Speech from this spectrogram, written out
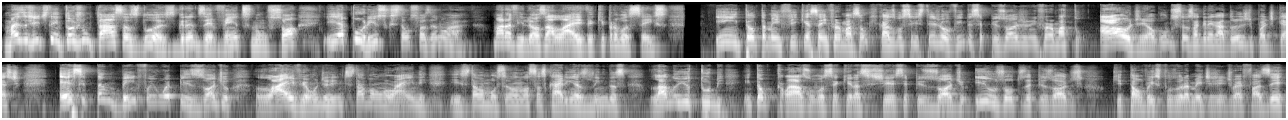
mas a gente tentou juntar essas duas grandes eventos num só e é por isso que estamos fazendo uma maravilhosa live aqui para vocês. E então também fique essa informação que caso você esteja ouvindo esse episódio em formato áudio em algum dos seus agregadores de podcast, esse também foi um episódio live onde a gente estava online e estava mostrando nossas carinhas lindas lá no YouTube. Então, caso você queira assistir esse episódio e os outros episódios que talvez futuramente a gente vai fazer,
